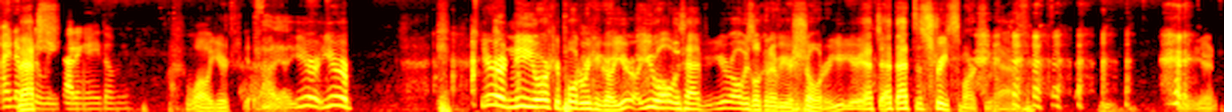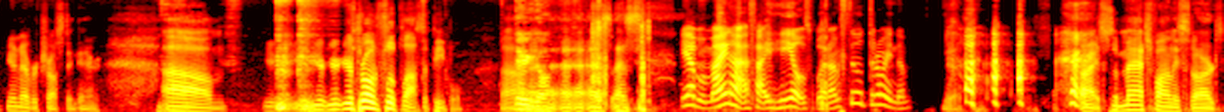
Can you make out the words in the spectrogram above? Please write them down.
I never match- believed that in AEW. Well, you're uh, you're you're you're a New York or Puerto Rican girl. You're you always have you're always looking over your shoulder. You, you're that's that's the street smarts you have. You're- you're you're never trusting there. Um, you're you're, you're, you're throwing flip flops at people. Uh, There you go. As, as, Yeah, but mine has high heels, but I'm still throwing them. all right, so the match finally starts.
